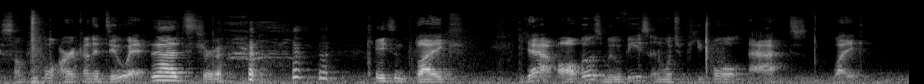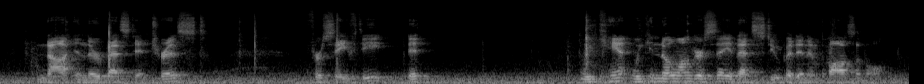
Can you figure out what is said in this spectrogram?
Some people aren't going to do it. That's true. Case in like yeah all those movies in which people act like not in their best interest for safety it we can't we can no longer say that's stupid and impossible.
